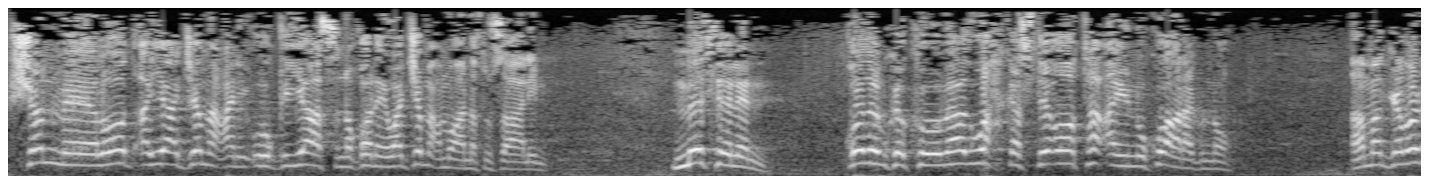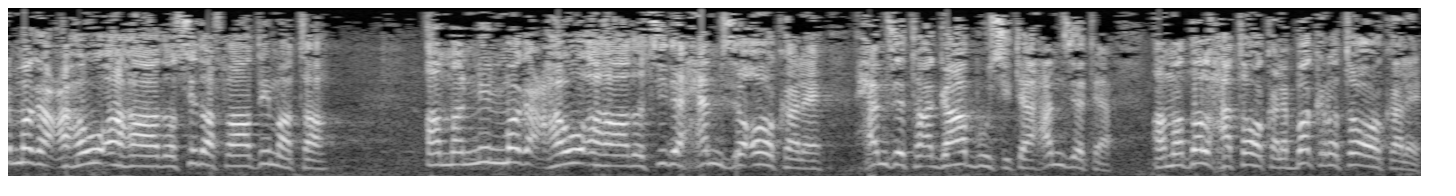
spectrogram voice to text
Shan meelood ayaa jamacani uu qiyaas noqonaya waa jamac mu'anathu saalim. Maalan qodobka koowaad wax kaste oo ta aynu ku aragno ama gabadh magaca ha u ahaado sida faatimata ama nin magac ha u ahaado sida xamza oo kale xamzata gaab buu sitaa xamzata ama dalxata oo kale bakrata oo kale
